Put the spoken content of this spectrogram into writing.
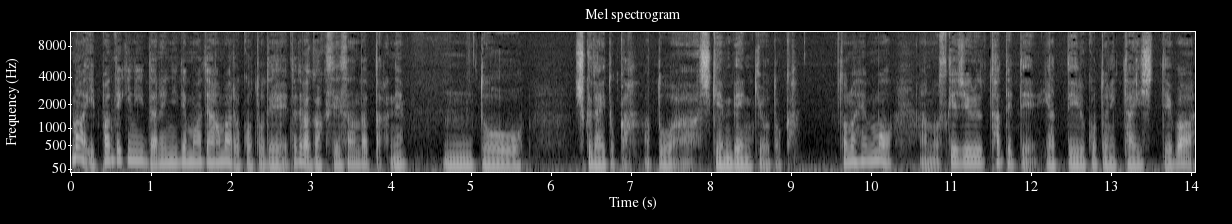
まあ一般的に誰にでも当てはまることで例えば学生さんだったらねうんと宿題とかあとは試験勉強とかその辺もあのスケジュール立ててやっていることに対しては、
